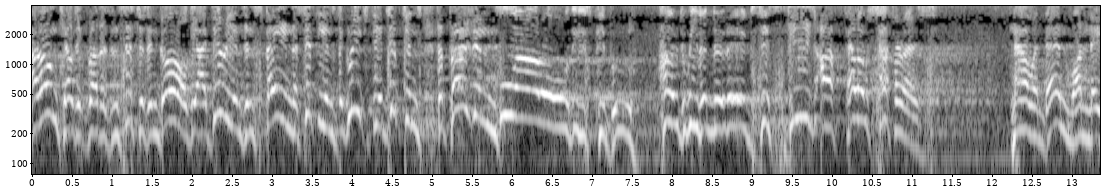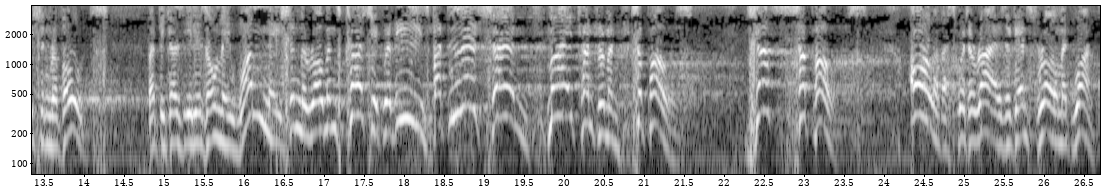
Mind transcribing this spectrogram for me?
our own Celtic brothers and sisters in Gaul, the Iberians in Spain, the Scythians, the Greeks, the Egyptians, the Persians. Who are all these people? How do we even know they exist? These are fellow sufferers. Now and then one nation revolts. but because it is only one nation, the Romans crush it with ease. But listen, my countrymen, suppose, just suppose, all of us were to rise against Rome at once.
